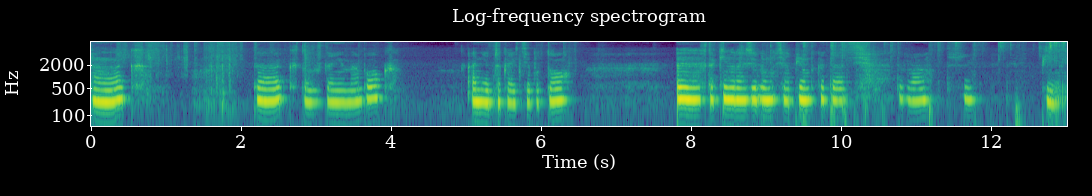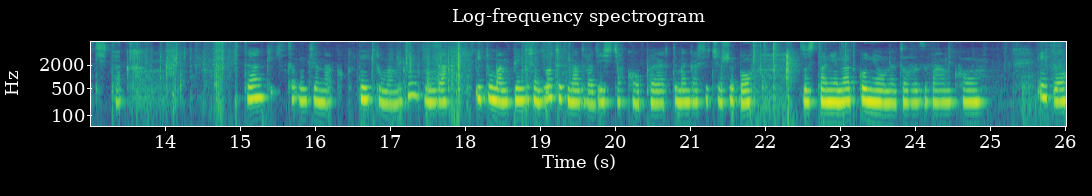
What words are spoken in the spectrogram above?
Tak. Tak, to już daję na bok. A nie, czekajcie, bo to... Yy, w takim razie bym musiała piątkę dać. Dwa, trzy, pięć, tak. Tak, i to idzie na bok. I tu mamy ding dinga. I tu mamy 50 zł na 20 kopert. Mega się cieszę, bo zostanie nadgonione to wyzwanko. I do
